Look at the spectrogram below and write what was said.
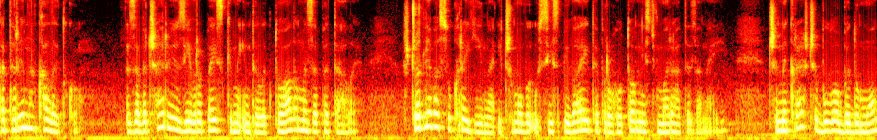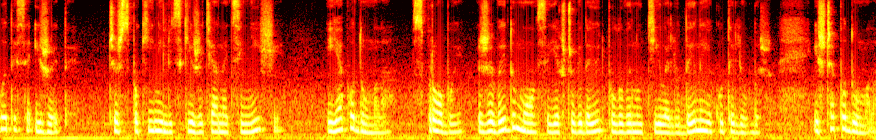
Катерина Калитко за вечерею з європейськими інтелектуалами запитали, що для вас Україна і чому ви усі співаєте про готовність вмирати за неї? Чи не краще було би домовитися і жити? Чи ж спокійні людські життя не цінніші? І я подумала: спробуй, живий домовся, якщо віддають половину тіла людини, яку ти любиш. І ще подумала:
